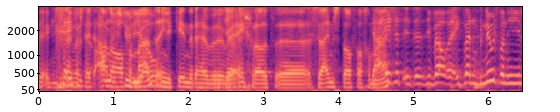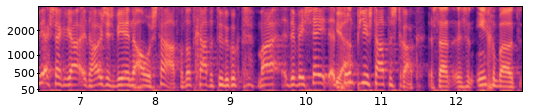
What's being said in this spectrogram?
ik, Geef het steeds aan de anderhalve maand en je kinderen hebben er Ja. weer één groot eh zwijnenstal van Ja, gemaakt. is het, wel, ik ben benieuwd wanneer jullie echt zeggen... ja, het huis is weer in de oude staat. Want dat gaat natuurlijk ook... Maar de wc, het Ja. pompje staat te strak. Er staat er is een ingebouwd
